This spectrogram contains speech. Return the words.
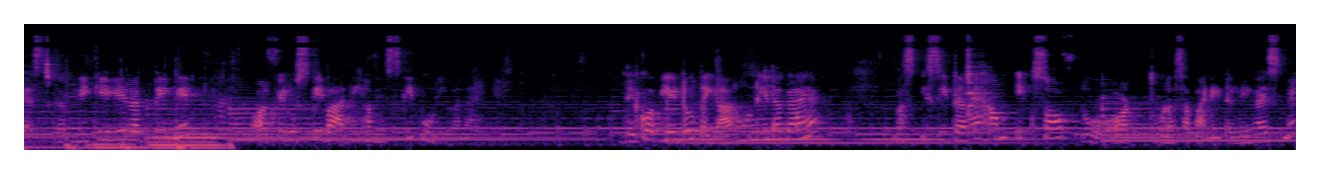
रेस्ट करने के लिए रख देंगे और फिर उसके बाद ही हम इसकी पूरी बनाएँगे। देखो अब ये डो तैयार होने लगा है। बस इसी तरह हम एक सॉफ्ट डो और थोड़ा सा पानी डलेगा इसमें।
